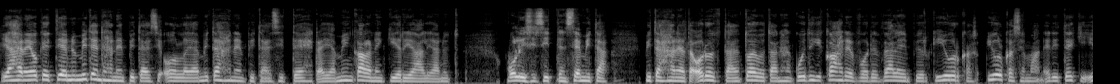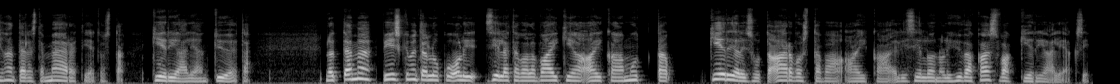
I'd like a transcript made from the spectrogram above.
Ja hän ei oikein tiennyt, miten hänen pitäisi olla ja mitä hänen pitäisi tehdä ja minkälainen kirjailija nyt olisi sitten se, mitä, mitä häneltä odotetaan ja toivotaan. Hän kuitenkin kahden vuoden välein pyrki julkaisemaan, eli teki ihan tällaista määrätietoista kirjailijan työtä. No tämä 50-luku oli sillä tavalla vaikeaa aikaa, mutta kirjallisuutta arvostavaa aikaa, eli silloin oli hyvä kasvaa kirjailijaksi.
